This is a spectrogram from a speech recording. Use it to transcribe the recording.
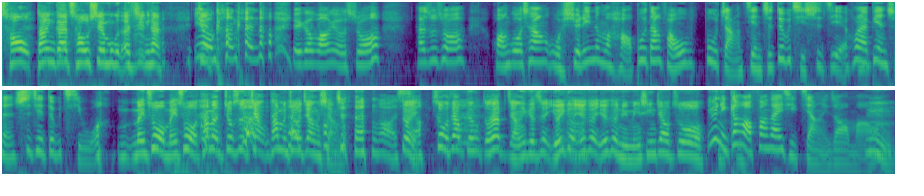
超他应该超羡慕的。而且你看，因为我刚看到有一个网友说，他就说黄国昌，我学历那么好，不当法务部长简直对不起世界，后来变成世界对不起我，没错没错，他们就是这样，他们就是这样想。觉得很好笑。对，所以我在跟我在讲一个是有一个有一个有一个女明星叫做因为你刚好放在一起讲，你知道吗？嗯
